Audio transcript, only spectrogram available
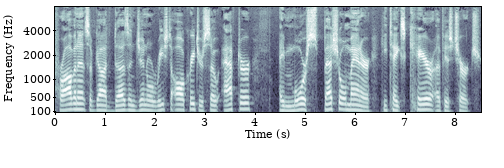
Providence of God does in general reach to all creatures, so after a more special manner, he takes care of his church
